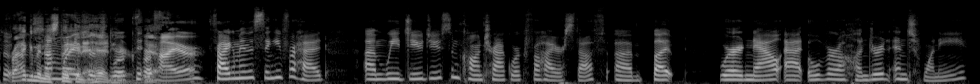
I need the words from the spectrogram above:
So in Fragomen is some thinking ways ahead it's work here. for Yeah. hire. Fragomen is thinking for head. Um, we do do some contract work for hire stuff, um, but we're now at over 120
